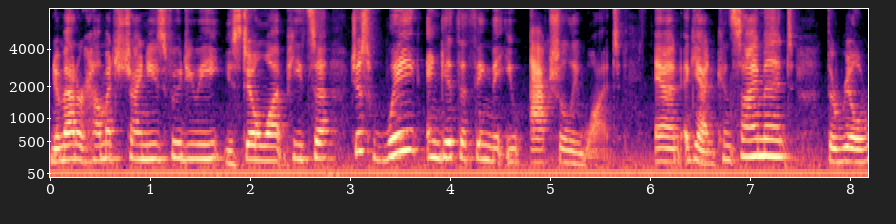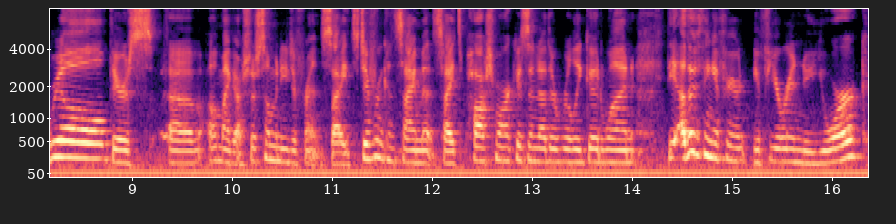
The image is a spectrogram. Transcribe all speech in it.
no matter how much Chinese food you eat, you still want pizza. Just wait and get the thing that you actually want. And again, consignment, the RealReal there's um, oh my gosh there's so many different sites different consignment sites. Poshmark is another really good one. The other thing if you're if you're in new york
